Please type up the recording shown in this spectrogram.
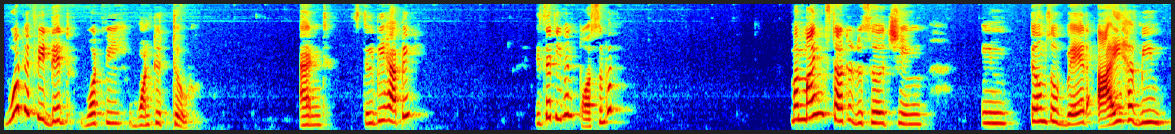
what if we did what we wanted to and still be happy? Is that even possible? My mind started researching in terms of where I have been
